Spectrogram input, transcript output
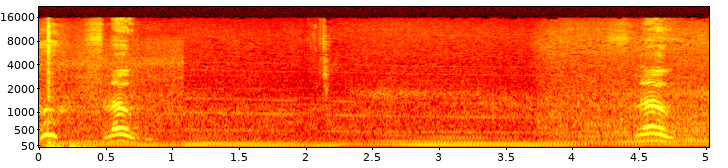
Whew, floating. Floating.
